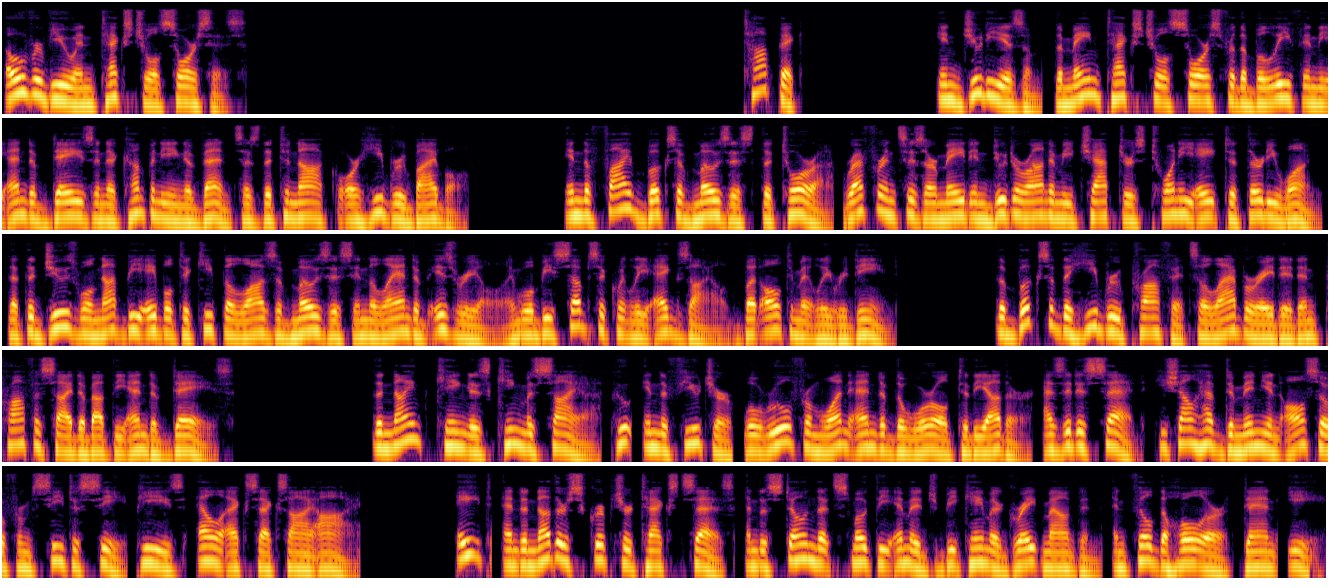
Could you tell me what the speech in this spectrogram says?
Overview and textual sources in Judaism, the main textual source for the belief in the end of days and accompanying events is the Tanakh or Hebrew Bible. In the five books of Moses the Torah, references are made in Deuteronomy chapters 28 to 31 that the Jews will not be able to keep the laws of Moses in the land of Israel and will be subsequently exiled but ultimately redeemed. The books of the Hebrew prophets elaborated and prophesied about the end of days. The ninth king is King Messiah, who, in the future, will rule from one end of the world to the other, as it is said, he shall have dominion also from sea to sea Ps, LXXII. 8, and another scripture text says, And the stone that smote the image became a great mountain, and filled the whole earth Dan, e.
